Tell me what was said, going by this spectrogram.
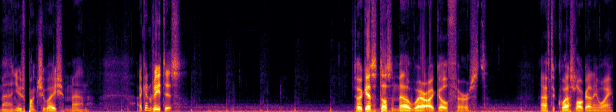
Man, use punctuation, man. I can read this. So I guess it doesn't matter where I go first. I have the quest log anyway.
